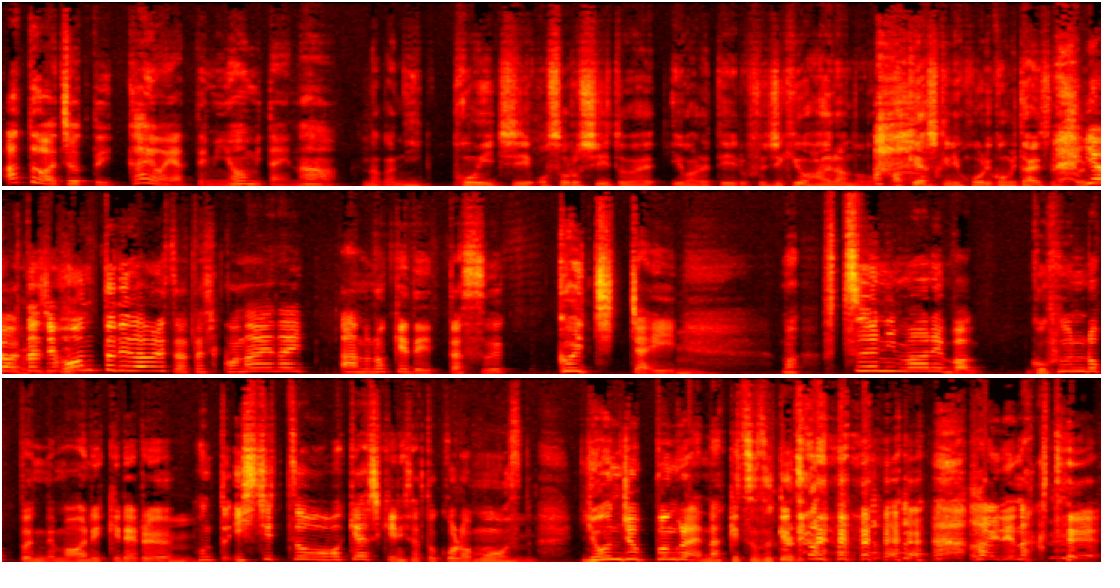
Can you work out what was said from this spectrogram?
あとはちょっと一回はやってみようみたいな。うなんか日本一恐ろしいと言われている富士急ハイランドのお化け屋敷に放り込みたいですねいや私本本当にダメです。私この間いあのロケで行ったすっごいちっちゃい、ん。まあ普通に回れば5分6分で回りきれる、うん。本当一室をお化け屋敷にしたところも、ん。40分ぐらい泣き続けて 入れなくて。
